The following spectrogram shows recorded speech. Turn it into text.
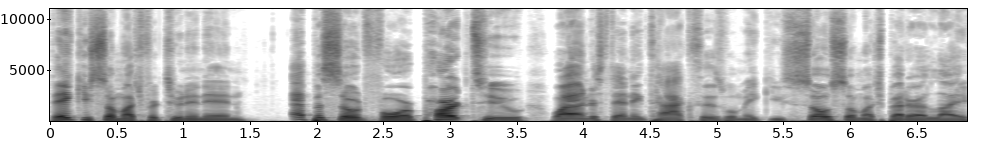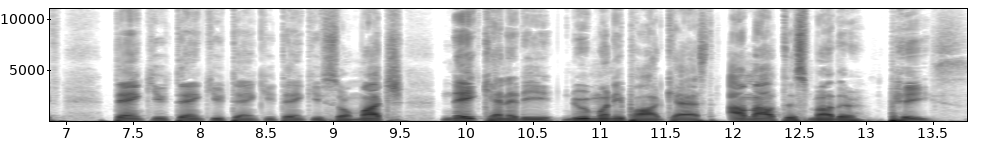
thank you so much for tuning in. Episode 4, Part 2 Why Understanding Taxes Will Make You So, So Much Better at Life. Thank you, thank you, thank you, thank you so much. Nate Kennedy, New Money Podcast. I'm out this mother. Peace.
